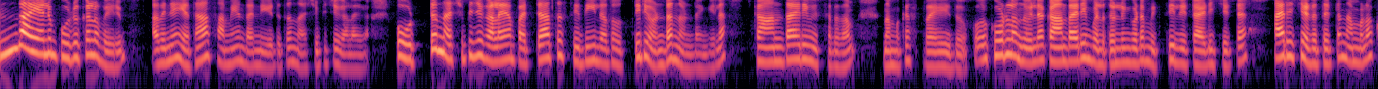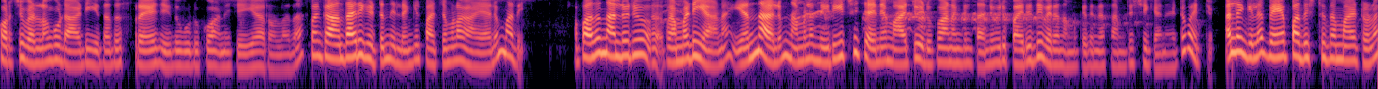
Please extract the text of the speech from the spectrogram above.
എന്തായാലും പുഴുക്കൾ വരും. അതിനെ യഥാസമയം തന്നെ എടുത്ത് നശിപ്പിച്ച് കളയുക. ഇപ്പോൾ ഒട്ടും നശിപ്പിച്ച് കളയാൻ പറ്റാത്ത സ്ഥിതിയിൽ അത് ഒത്തിരി ഉണ്ടെന്നുണ്ടെങ്കിൽ കാന്താരി മിശ്രിതം നമുക്ക് സ്പ്രേ ചെയ്തു കൂടുതലൊന്നുമില്ല. കാന്താരിയും വെളുത്തുള്ളിയും കൂടെ മിക്സിയിലിട്ട് അടിച്ചിട്ട് അരിച്ചെടുത്തിട്ട് നമ്മൾ കുറച്ച് വെള്ളം കൂടെ ആഡ് ചെയ്ത് അത് സ്പ്രേ ചെയ്ത് കൊടുക്കുകയാണ് ചെയ്യാറുള്ളത്. ഇപ്പം കാന്താരി കിട്ടുന്നില്ലെങ്കിൽ പച്ചമുളക് ആയാലും മതി. അപ്പോൾ അത് നല്ലൊരു റെമഡിയാണ്. എന്നാലും നമ്മൾ നിരീക്ഷിച്ച് അതിനെ മാറ്റിയെടുക്കുകയാണെങ്കിൽ തന്നെ ഒരു പരിധി വരെ നമുക്കിതിനെ സംരക്ഷിക്കാനായിട്ട് പറ്റും. അല്ലെങ്കിൽ വേപ്പധിഷ്ഠിതമായിട്ടുള്ള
